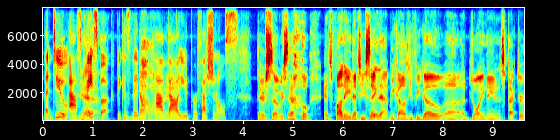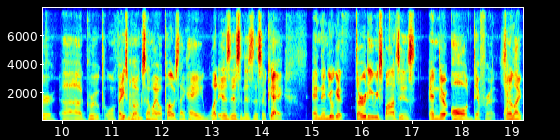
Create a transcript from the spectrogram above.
that do ask Yeah. Facebook because they don't Oh, have man. valued professionals. there's so so it's funny that you say that because if you go uh, join an inspector uh, group on Facebook, somebody will post like, "Hey, what is this and is this okay?" And then you'll get 30 responses, and they're all different. So like,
